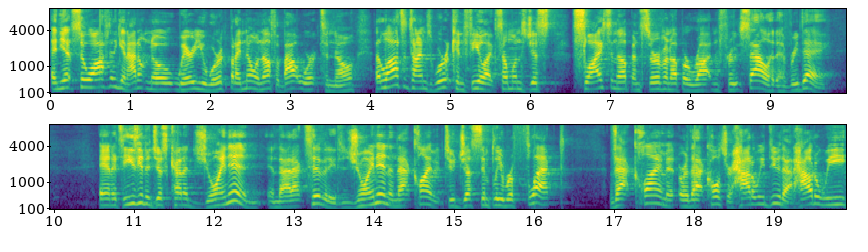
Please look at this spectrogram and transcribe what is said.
And yet, so often, again, I don't know where you work, but I know enough about work to know that lots of times work can feel like someone's just slicing up and serving up a rotten fruit salad every day. And it's easy to just kind of join in in that activity, to join in in that climate, to just simply reflect that climate or that culture. How do we do that? How do we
